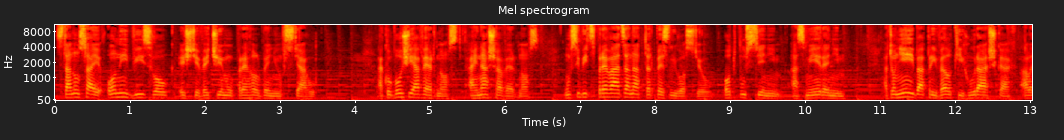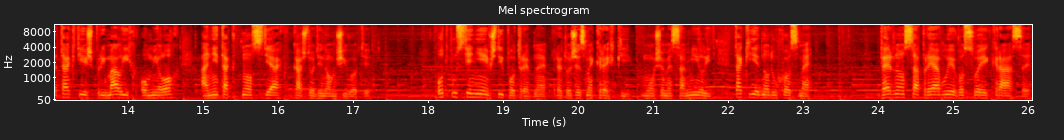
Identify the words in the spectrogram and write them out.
stanú sa aj oni výzvou k ešte väčšiemu prehlbeniu vzťahu. Ako Božia vernosť, aj naša vernosť musí byť sprevádzaná trpezlivosťou, odpustením a zmierením A to nie iba pri veľkých urážkach, ale taktiež pri malých omyloch a netaktnostiach v každodennom živote. Odpustenie je vždy potrebné, pretože sme krehkí, môžeme sa míliť, taký jednoducho sme. Vernosť sa prejavuje vo svojej kráse,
